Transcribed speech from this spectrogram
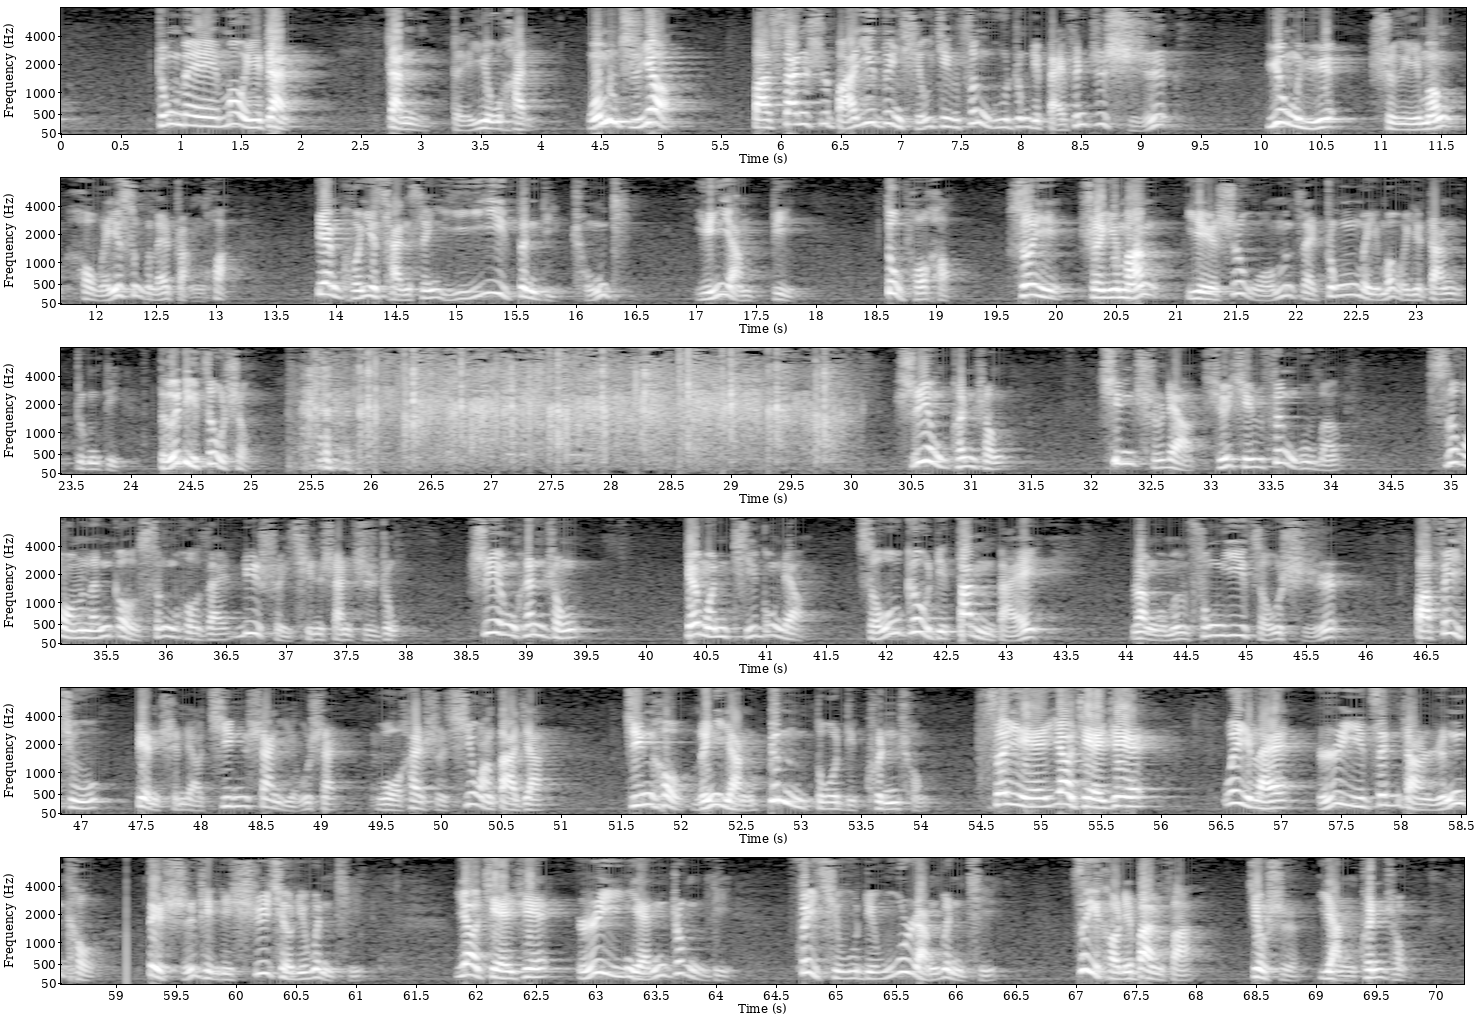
中美贸易战占得悠悍，我们只要把三十八亿吨锈茎粪物中的百分之十用于。水虻和微生物来转化，便可以产生一亿吨的虫体，营养比豆粕好。所以，水虻也是我们在中美贸易战中的得力助手。食用昆虫清除了血清粪物，使我们能够生活在绿水青山之中。食用昆虫。给我们提供了足够的蛋白，让我们丰衣足食，把废弃物变成了金山油山。我还是希望大家今后能养更多的昆虫，所以要解决未来日益增长人口对食品的需求的问题，要解决日益严重的废弃物的污染问题，最好的办法就是养昆虫。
